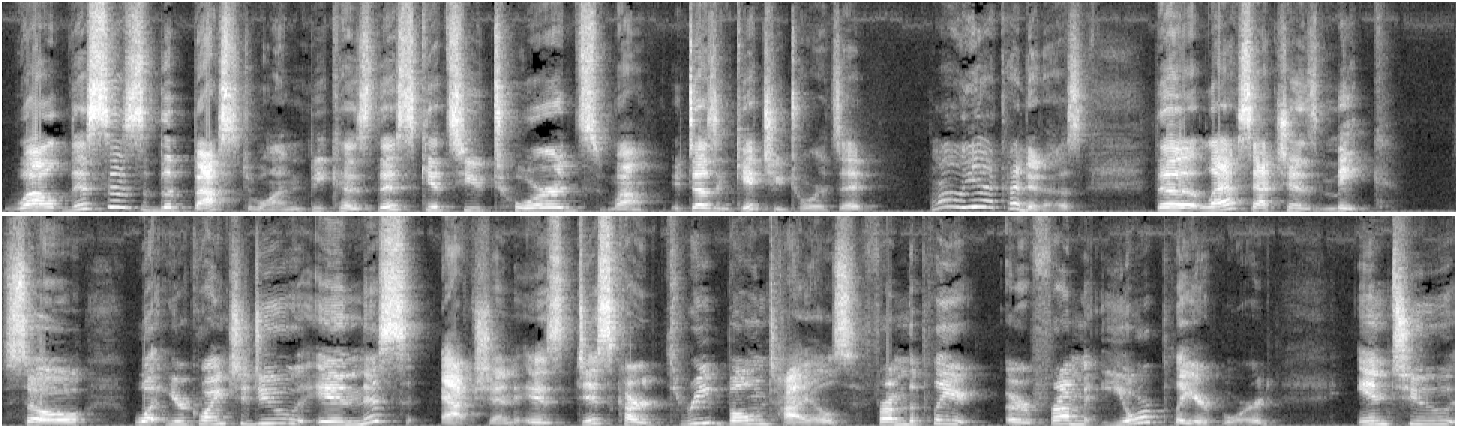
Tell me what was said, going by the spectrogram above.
Well, this is the best one because this gets you towards, well, it doesn't get you towards it. Well, yeah, it kind of does. The last action is make. So, what you're going to do in this action is discard three bone tiles from the player or from your player board into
